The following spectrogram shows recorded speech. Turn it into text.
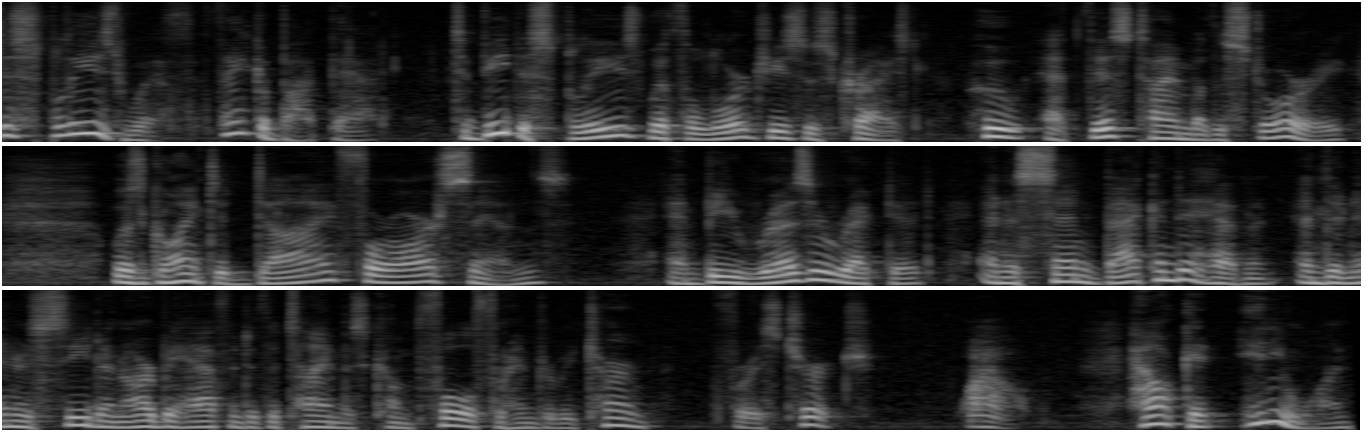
displeased with. Think about that. To be displeased with the Lord Jesus Christ, who at this time of the story was going to die for our sins and be resurrected and ascend back into heaven and then intercede on our behalf until the time has come full for him to return for his church. Wow. How can anyone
